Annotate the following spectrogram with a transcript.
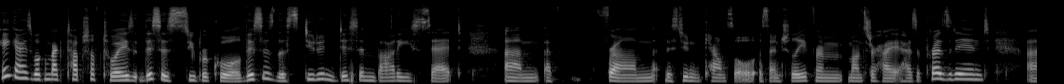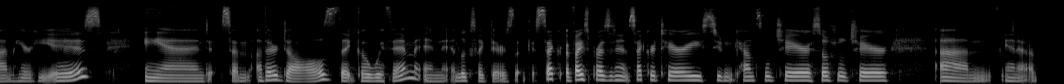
Hey guys, welcome back to Top Shelf Toys. This is super cool. This is the Student Disembody set um, of, from the Student Council, essentially, from Monster High. It has a president. Um, here he is. And some other dolls that go with him. And it looks like there's like a, a vice president, secretary, student council chair, social chair, um, and a,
